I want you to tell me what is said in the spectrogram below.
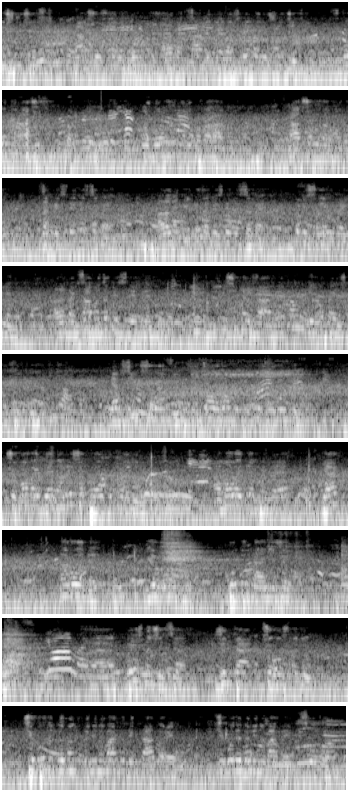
рішучість нашої сторони, але так само є важлива рішучість з боку наших партнерів продовжувати допомагати нашому народу захистити себе, але не тільки захистити себе і свою країну, але так само захистити і інші держави Європейського Союзу. Для всіх сьогодні з цього року важливо, що мова йде не лише про Україну, а мова йде про те, як народи Європи будуть далі жити. Е, Визначиться життя цього століття. Чи будуть домінувати диктатори, чи буде домінувати свобода.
